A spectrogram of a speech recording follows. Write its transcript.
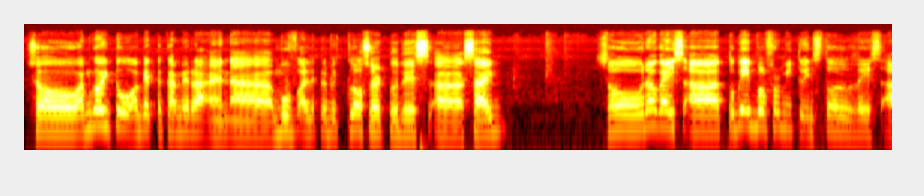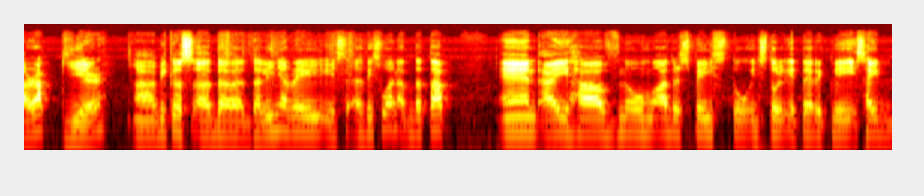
So I'm going to uh, get the camera and uh, move a little bit closer to this uh, side. So now guys, uh, to be able for me to install this uh, rack gear, uh, because uh, the, the linear rail is uh, this one at the top, and I have no other space to install it directly side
